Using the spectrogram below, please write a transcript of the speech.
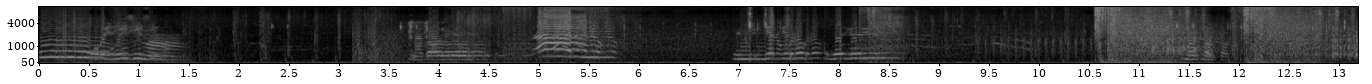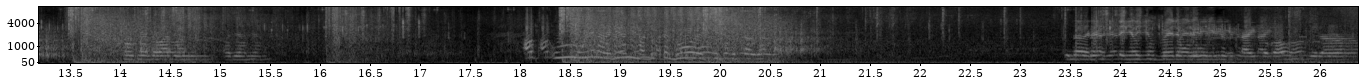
Uh, buenísima. Me acabo de. ¡Ah, Dios mío! Me hundieron, bro. Yo, yo, yo. Muerto. Ok, lo baten, Adrián. Ah, uh, bien, Adrián, mataste al dúo del tipo que está al lado. Puta, Adrián tenía que está ahí tocado. Mira.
